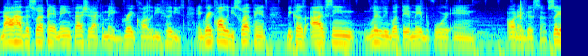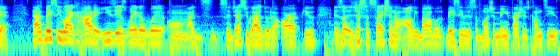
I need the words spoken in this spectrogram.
Now I have a sweatpant manufacturer that can make great quality hoodies and great quality sweatpants because I've seen literally what they've made before and all that good stuff. So yeah that's basically like how the easiest way to with um i suggest you guys do the rfq is just a section on alibaba. Basically it's a bunch of manufacturers come to you.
